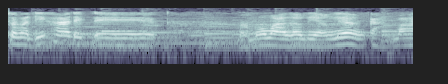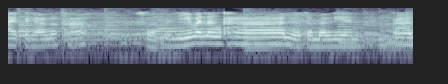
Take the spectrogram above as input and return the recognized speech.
สวัสดีค่ะเด็กๆมาเมื่อวานเราเรียนเรื่องการไหว้ไปแล้วนะคะ ส่วนวันนี้วันอังคารเราจะมาเรียนการ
